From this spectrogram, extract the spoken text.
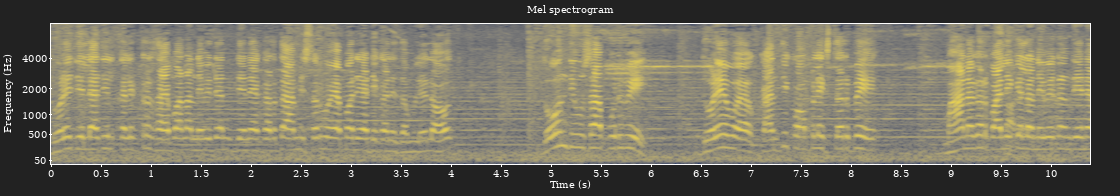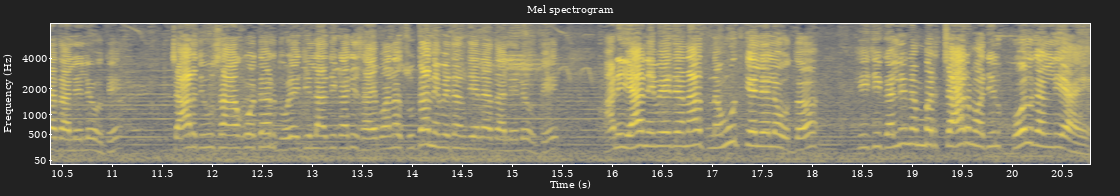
धुळे जिल्ह्यातील कलेक्टर साहेबांना निवेदन देण्याकरता आम्ही सर्व व्यापारी या ठिकाणी जमलेलो आहोत. दोन दिवसापूर्वी धुळे व- कांती कॉम्प्लेक्सतर्फे महानगरपालिकेला निवेदन देण्यात आलेले होते. चार दिवसा अगोदर धुळे जिल्हाधिकारी साहेबांना सुद्धा निवेदन देण्यात आलेले होते. आणि या निवेदनात नमूद केलेलं होतं की जी गल्ली नंबर चार मधील खोल गल्ली आहे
